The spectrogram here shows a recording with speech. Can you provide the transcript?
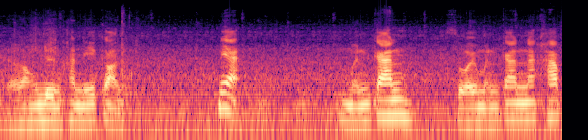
เดี๋ยวลองดึงคันนี้ก่อน เนี่ย เหมือนกัน สวยเหมือนกันนะครับ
